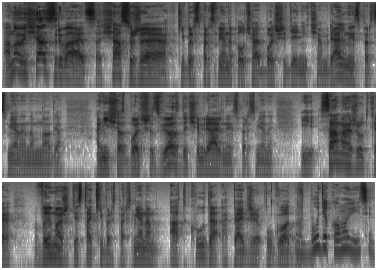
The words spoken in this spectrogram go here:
Оно и сейчас взрывается. Сейчас уже киберспортсмены получают больше денег, чем реальные спортсмены намного. Они сейчас больше звезды, чем реальные спортсмены. И самое жуткое, вы можете стать киберспортсменом откуда, опять же, угодно. В будь-якому віці.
